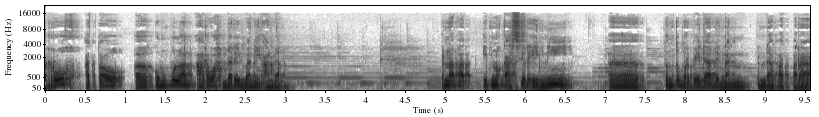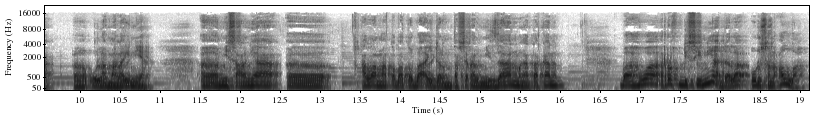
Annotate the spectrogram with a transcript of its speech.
ruh atau uh, kumpulan arwah dari Bani Adam. Pendapat Ibnu Kasir ini uh, tentu berbeda dengan pendapat para uh, ulama lainnya. Uh, misalnya uh, Alamah Toba-Tobai dalam tafsir Al-Mizan mengatakan bahwa ruh di sini adalah urusan Allah.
